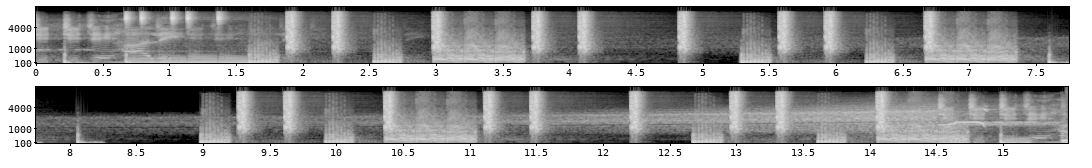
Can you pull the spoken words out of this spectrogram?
DJ Holly. DJ Holly. DJ Holly.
